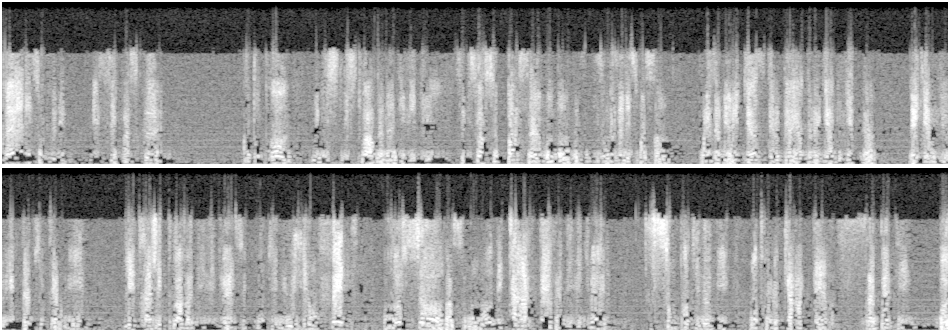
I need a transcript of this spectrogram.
frères, ils sont devenus. Et c'est parce que quand on prend l'histoire d'un individu, cette histoire se passe à un moment, disons les années 60. Pour les Américains, c'était la période de la guerre du Vietnam. La guerre du Vietnam se termine, les trajectoires individuelles se continuent, et en fait, ressort à ce moment des caractères individuels qui sont antinomiques entre le caractère sympathique, bon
